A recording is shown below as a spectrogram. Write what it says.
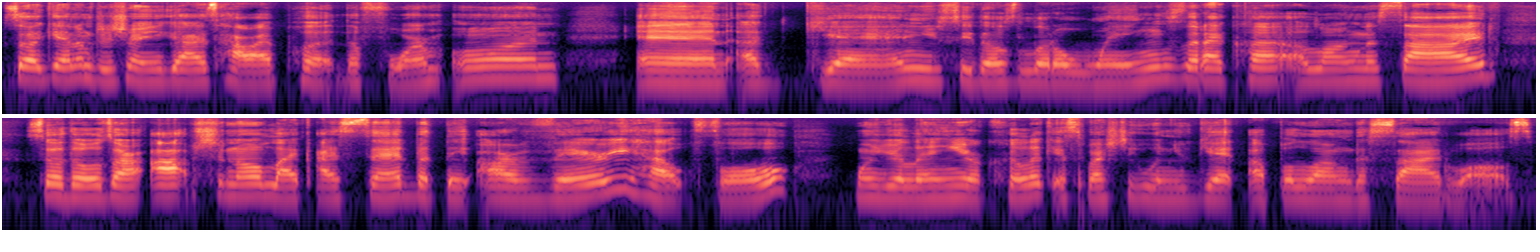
So again, I'm just showing you guys how I put the form on. And again, you see those little wings that I cut along the side. So those are optional, like I said, but they are very helpful when you're laying your acrylic, especially when you get up along the side walls.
